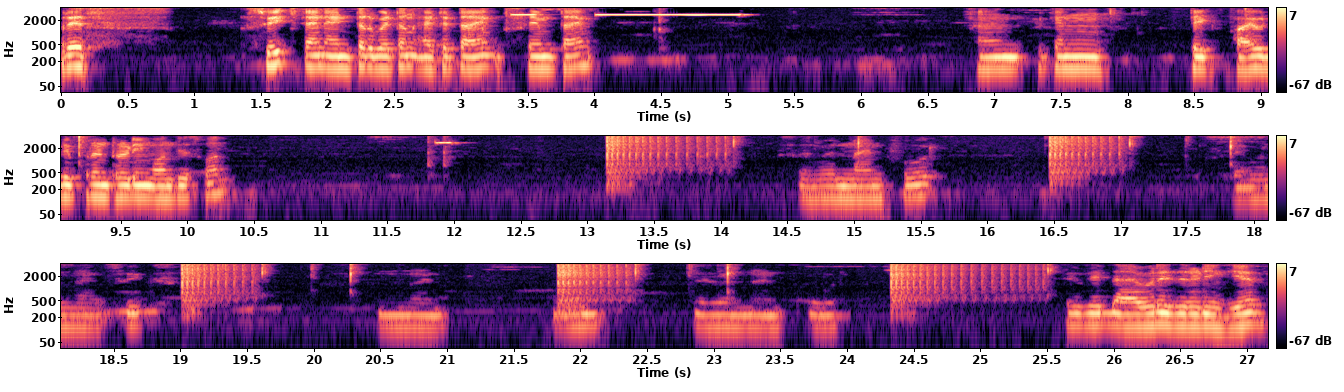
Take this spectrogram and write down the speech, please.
press switch and enter button at a time same time. And you can take five different reading on this one 794 796 91 794 you get the average reading here?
